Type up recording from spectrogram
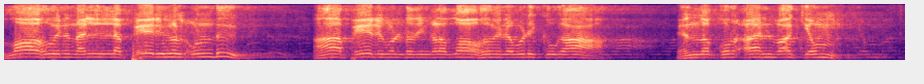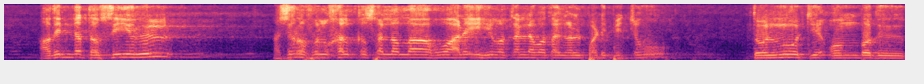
അള്ളാഹുവിന് നല്ല പേരുകൾ ഉണ്ട്. ആ പേര് കൊണ്ട് നിങ്ങൾ അള്ളാഹുവിനെ വിളിക്കുക എന്ന ഖുർആൻ വാക്യം അതിന്റെ തഫ്സീറിൽ അഷ്റഫുൽ ഖൽഖ് സല്ലല്ലാഹു അലൈഹി വസല്ലമ തങ്ങൾ പഠിപ്പിച്ചു. തൊണ്ണൂറ്റി ഒമ്പത്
